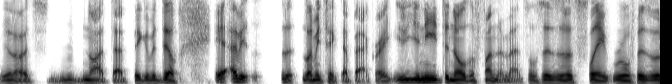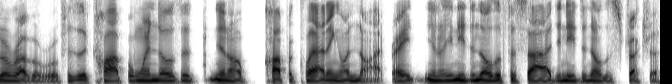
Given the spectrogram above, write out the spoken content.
You know, it's not that big of a deal. I mean, let me take that back, right? You, you need to know the fundamentals. Is it a slate roof? Is it a rubber roof? Is it copper windows? Is it, you know, copper cladding or not, right? You know, you need to know the facade. You need to know the structure.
